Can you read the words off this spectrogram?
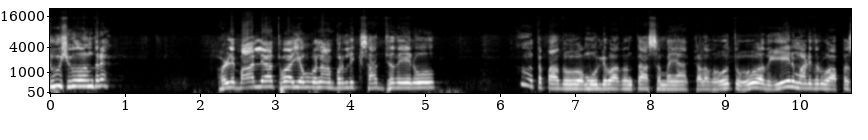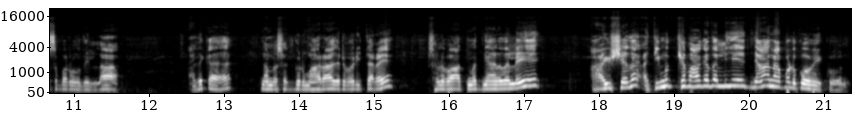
ತೂಸು ಅಂದರೆ, ಹೊಳ್ಳಿ ಬಾಲ್ಯ ಅಥವಾ ಯೌವನ ಬರಲಿಕ್ಕೆ ಸಾಧ್ಯದೇನು? ತಪ್ಪ ಅದು ಅಮೂಲ್ಯವಾದಂಥ ಸಮಯ ಕಳೆದು ಹೋತು ಅದು ಏನು ಮಾಡಿದರೂ ವಾಪಸ್ ಬರುವುದಿಲ್ಲ ಅದಕ್ಕೆ ನಮ್ಮ ಸದ್ಗುರು ಮಹಾರಾಜರು ಬರೀತಾರೆ ಸುಲಭ ಆತ್ಮಜ್ಞಾನದಲ್ಲಿ ಆಯುಷ್ಯದ ಅತಿ ಮುಖ್ಯ ಭಾಗದಲ್ಲಿಯೇ ಜ್ಞಾನ ಪಡ್ಕೋಬೇಕು ಅಂತ.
